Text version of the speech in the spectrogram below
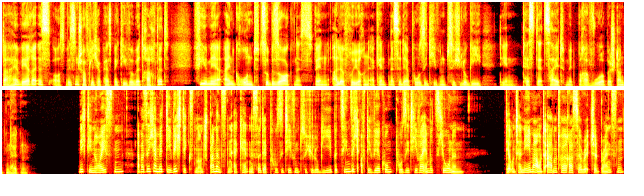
Daher wäre es aus wissenschaftlicher Perspektive betrachtet vielmehr ein Grund zur Besorgnis, wenn alle früheren Erkenntnisse der positiven Psychologie den Test der Zeit mit Bravour bestanden hätten. Nicht die neuesten, aber sicher mit die wichtigsten und spannendsten Erkenntnisse der positiven Psychologie beziehen sich auf die Wirkung positiver Emotionen. Der Unternehmer und Abenteurer Sir Richard Branson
